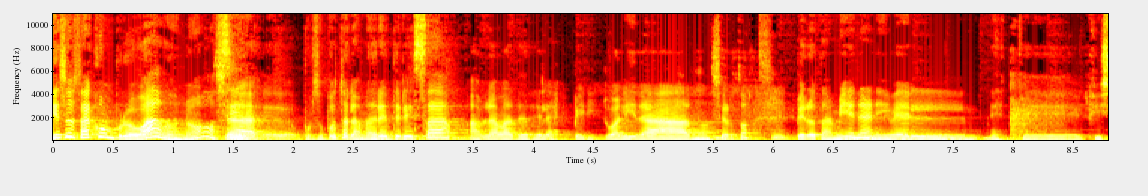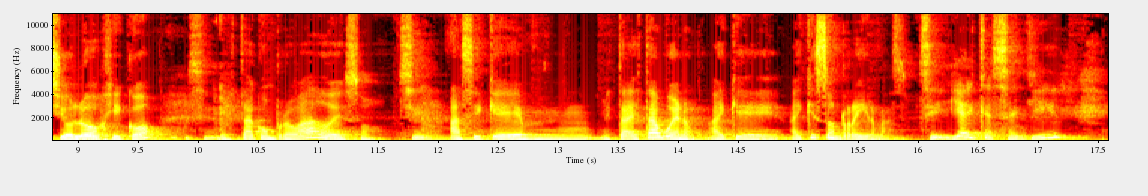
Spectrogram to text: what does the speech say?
Y eso está comprobado, ¿no? O sea, eh, por supuesto, la Madre Teresa hablaba desde la espiritualidad, ¿no es cierto? Pero también a nivel este, fisiológico está comprobado eso. Sí. Así que mm, está, está bueno, hay que, hay que sonreír más. Sí, y hay que seguir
